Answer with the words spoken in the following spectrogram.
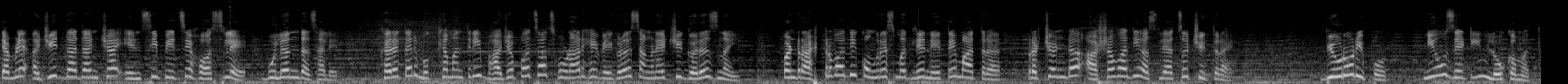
त्यामुळे अजितदादांच्या एनसीपीचे हौसले बुलंद झालेत. खरं तर मुख्यमंत्री भाजपचाच होणार हे वेगळं सांगण्याची गरज नाही. पण राष्ट्रवादी काँग्रेसमधले नेते मात्र प्रचंड आशावादी असल्याचं चित्र आहे. Bureau report news eighteen Lokmat.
